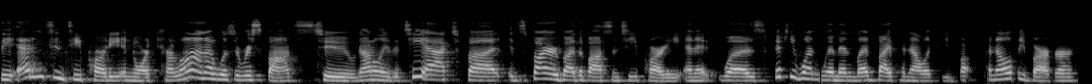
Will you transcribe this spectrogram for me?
The Edenton Tea Party in North Carolina was a response to not only the Tea Act, but inspired by the Boston Tea Party. And it was 51 women led by Penelope, Penelope Barker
